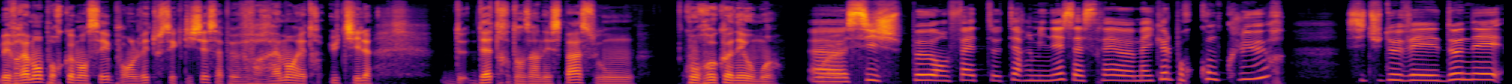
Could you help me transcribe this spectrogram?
Mais vraiment, pour commencer, pour enlever tous ces clichés, ça peut vraiment être utile d'être dans un espace qu'on reconnaît au moins. Euh, Ouais. Si je peux en fait terminer, ça serait euh, Michael pour conclure. Si tu devais donner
